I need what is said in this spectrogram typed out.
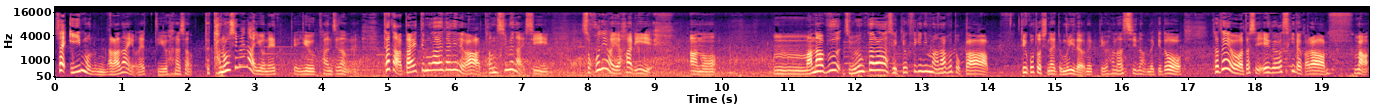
さいいものにならないよねっていう話なの。楽しめないよねっていう感じなのね。ただ与えてもらうだけでは楽しめないし、そこにはやはり、あの、うん、学ぶ、自分から積極的に学ぶとか、っていうことをしないと無理だよねっていう話なんだけど、例えば私映画が好きだから、まあ、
